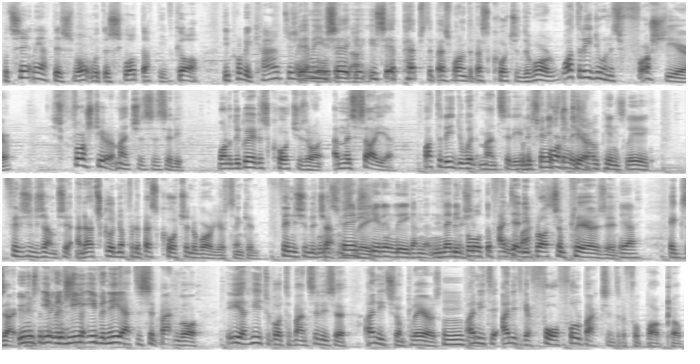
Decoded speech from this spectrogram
But certainly at this moment with the squad that they've got, they probably can't do I mean, you say you, you say Pep's the best, one of the best coaches in the world. What did he do in his first year? His first year at Manchester City, one of the greatest coaches around, a messiah. What did he do in Man City in Well, he his finished in the year? Champions League. Finishing the championship, and that's good enough for the best coach in the world. You're thinking finishing the Well, Champions first League. year in league, and then- and then he brought the and then he brought some players in. Yeah. exactly. Who was the even he, even he had to sit back and go. He, he had to go to Man City and say, "I need some players. Hmm. I need to, I need to get four fullbacks into the football club."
